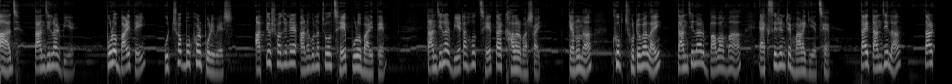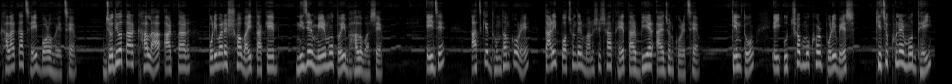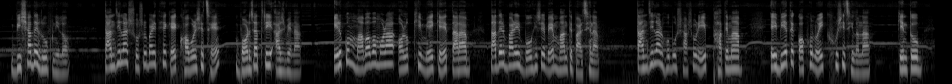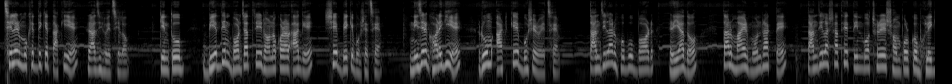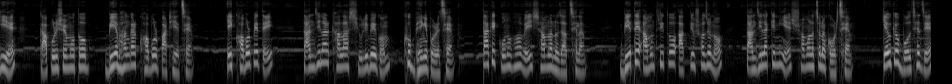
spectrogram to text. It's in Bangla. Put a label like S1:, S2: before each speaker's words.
S1: আজ তানজিলার বিয়ে। পুরো বাড়িতেই উৎসবমুখর পরিবেশ। আত্মীয় স্বজনের আনাগোনা চলছে পুরো বাড়িতে। তানজিলার বিয়েটা হচ্ছে তার খালার বাসায়। কেননা, খুব ছোটবেলায় তানজিলার বাবা মা অ্যাক্সিডেন্টে মারা গিয়েছে। তাই তানজিলা তার খালার কাছেই বড় হয়েছে। যদিও তার খালা আর তার পরিবারের সবাই তাকে নিজের মেয়ের মতোই ভালোবাসে। এই যে, আজকে ধুমধাম করে তারই পছন্দের মানুষের সাথে তার বিয়ের আয়োজন করেছে। কিন্তু এই উৎসবমুখর পরিবেশ কিছুক্ষণের মধ্যেই বিষাদের রূপ নিল। তানজিলার শ্বশুরবাড়ি থেকে খবর এসেছে, বরযাত্রী আসবে না। এরকম মা বাবা মরা অলক্ষী মেয়েকে তারা তাদের বাড়ির বউ হিসেবে মানতে পারছে না। তানজিলার হবু শাশুড়ি ফাতেমা এই বিয়েতে কখনোই খুশি ছিল না। কিন্তু ছেলের মুখের দিকে তাকিয়ে রাজি হয়েছিল। কিন্তু বিয়ের দিন বরযাত্রী রওনা করার আগে সে বেঁকে বসেছে। নিজের ঘরে গিয়ে রুম আটকে বসে রয়েছে। তানজিলার হবু বর রিয়াদও তার মায়ের মন রাখতে তানজিলার সাথে তিন বছরের সম্পর্ক ভুলে গিয়ে কাপুরুষের মতো বিয়ে ভাঙ্গার খবর পাঠিয়েছে। এই খবর পেতেই তানজিলার খালা শিউলি বেগম খুব ভেঙে পড়েছে। তাকে কোনোভাবেই সামলানো যাচ্ছে না। বিয়েতে আমন্ত্রিত আত্মীয় স্বজনও তানজিলাকে নিয়ে সমালোচনা করছে। কেউ কেউ বলছে যে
